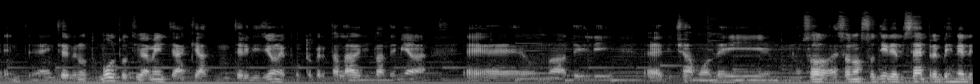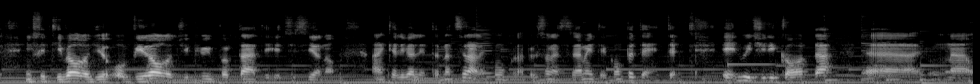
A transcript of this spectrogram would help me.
è intervenuto molto ultimamente anche in televisione appunto per parlare di pandemia, è uno degli, eh, diciamo, dei, non so, adesso non so dire sempre bene infettivologi o virologi più importanti che ci siano anche a livello internazionale, comunque una persona estremamente competente e lui ci ricorda eh, una,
